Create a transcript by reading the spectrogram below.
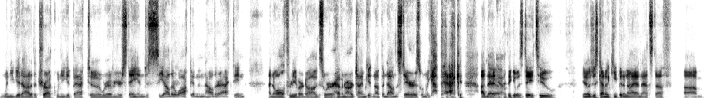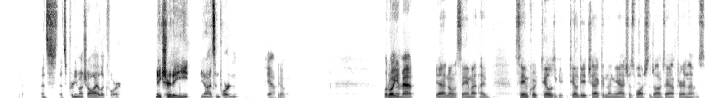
when you get out of the truck, when you get back to wherever you're staying, just see how they're walking and how they're acting. I know all three of our dogs were having a hard time getting up and down the stairs when we got back on that. Yeah. I think it was day two. You know, just kind of keeping an eye on that stuff. Um, that's that's pretty much all I look for. Make sure they eat. You know, that's important. Yeah. Yep. What about you, Matt? Yeah, no, the same. I, I same quick tailgate tailgate check, and then yeah, just watch the dogs after, and that was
